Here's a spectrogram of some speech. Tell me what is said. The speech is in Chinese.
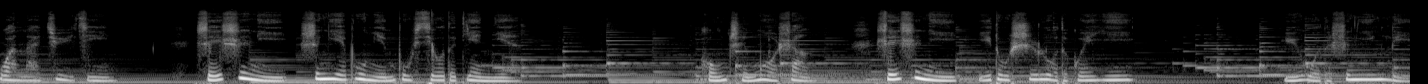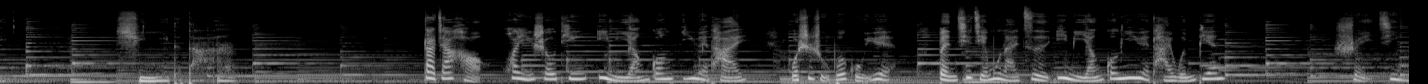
万籁俱静，谁是你深夜不眠不休的惦念？红尘陌上，谁是你一度失落的皈依？于我的声音里，寻你的答案。大家好，欢迎收听一米阳光音乐台，我是主播古月。本期节目来自一米阳光音乐台文编水镜。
